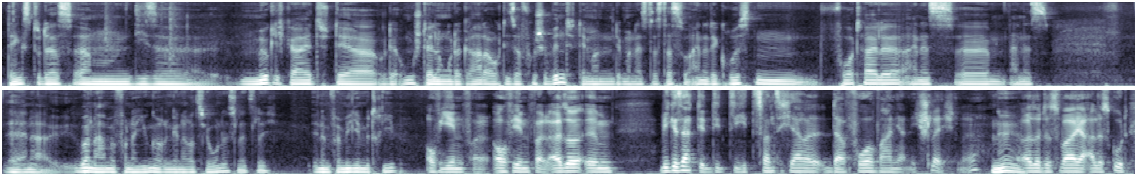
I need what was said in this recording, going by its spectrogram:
Denkst du, dass ähm, diese Möglichkeit der, der Umstellung oder gerade auch dieser frische Wind, den man, den man ist, dass das so einer der größten Vorteile eines, äh, eines äh, einer Übernahme von einer jüngeren Generation ist letztlich in einem Familienbetrieb? Auf jeden Fall, auf jeden Fall. Also ähm, wie gesagt, die, die 20 Jahre davor waren ja nicht schlecht. Ne? Nee, Also das war ja alles gut.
